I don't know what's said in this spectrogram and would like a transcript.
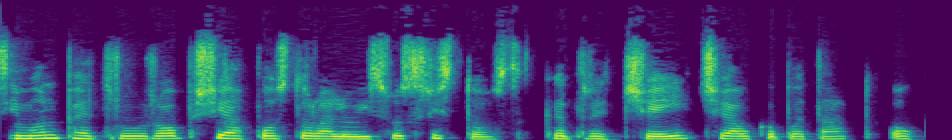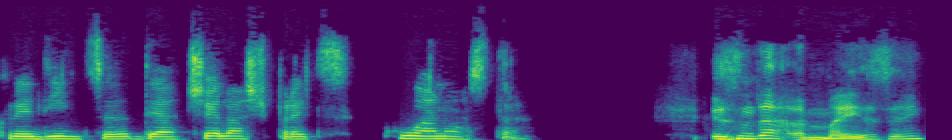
Simon Petru, rob și apostol al lui Isus Hristos, către cei ce au căpătat o credință de același preț cu a noastră. Isn't that amazing?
